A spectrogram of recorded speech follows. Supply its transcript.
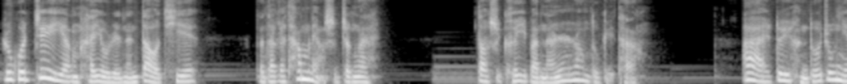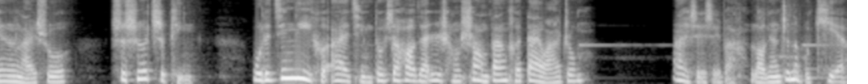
如果这样还有人能倒贴，那大概他们俩是真爱，倒是可以把男人让渡给他。爱对于很多中年人来说是奢侈品。我的精力和爱情都消耗在日常上班和带娃中，爱谁谁吧，老娘真的不 care。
